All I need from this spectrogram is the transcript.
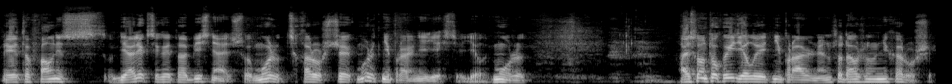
И это вполне диалектика это объясняет, что может хороший человек может неправильные действия делать, может. А если он только и делает неправильно, ну тогда уже он нехороший.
